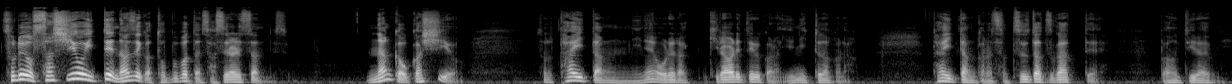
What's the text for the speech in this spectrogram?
それを差し置いてなぜかトップバッターにさせられてたんですよ。なんかおかしいよ。そのタイタンにね、俺ら嫌われてるから、ユニットだから。タイタンからその通達があって、バウンティーライブに、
